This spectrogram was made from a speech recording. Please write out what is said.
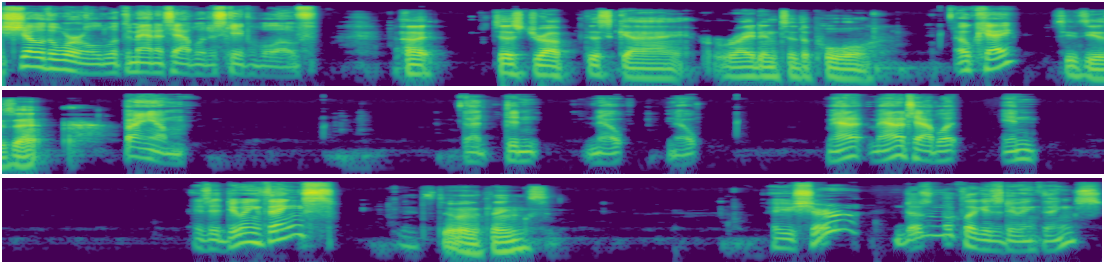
show the world what the mana tablet is capable of. Uh, just drop this guy right into the pool. Okay, It's easy as that. Bam. That didn't. Nope, nope. Mana mana tablet in. Is it doing things? It's doing things. Are you sure? It doesn't look like it's doing things.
